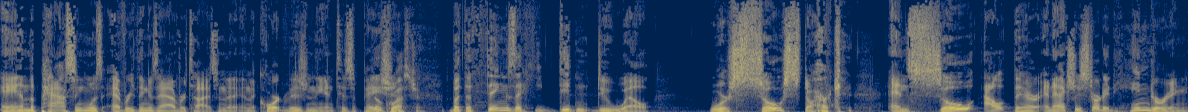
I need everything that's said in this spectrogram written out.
And the passing was everything as advertised in the in the court vision, the anticipation. No question. But the things that he didn't do well were so stark and so out there and actually started hindering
